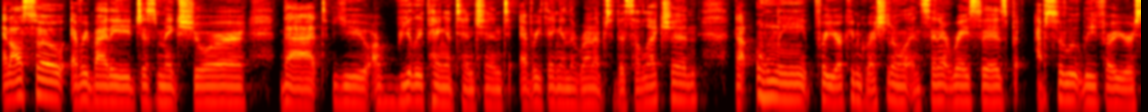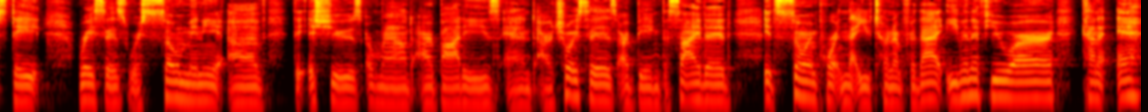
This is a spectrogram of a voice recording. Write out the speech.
And also, everybody, just make sure that you are really paying attention to everything in the run up to this election, not only for your congressional and Senate races, but absolutely for your state races, where so many of the issues around our bodies and our choices are being decided. It's so important that you turn up for that, even if you are kind of eh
